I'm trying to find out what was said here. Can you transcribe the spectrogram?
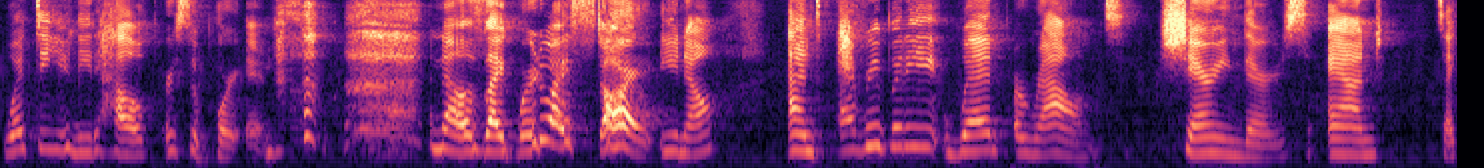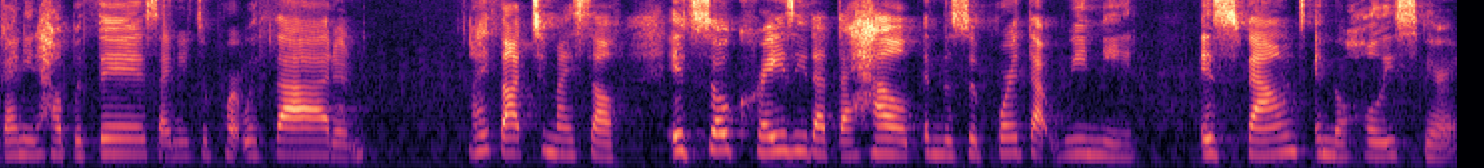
What do you need help or support in? and I was like, Where do I start? You know? And everybody went around sharing theirs. And it's like, I need help with this, I need support with that. And I thought to myself, it's so crazy that the help and the support that we need is found in the Holy Spirit.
